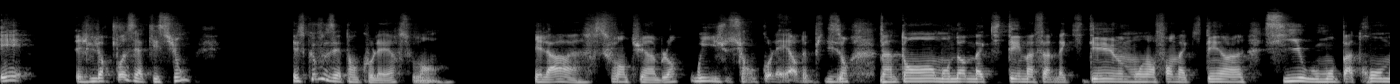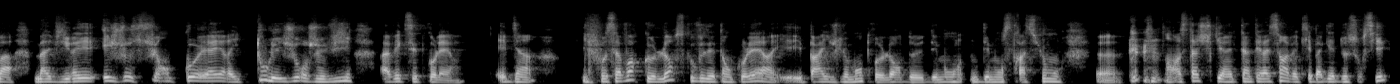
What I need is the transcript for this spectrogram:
Et je leur pose la question, est-ce que vous êtes en colère souvent? Et là, souvent tu es un blanc. Oui, je suis en colère depuis 10 ans, 20 ans, mon homme m'a quitté, ma femme m'a quitté, mon enfant m'a quitté, hein, si ou mon patron m'a viré et je suis en colère et tous les jours je vis avec cette colère. Eh bien, il faut savoir que lorsque vous êtes en colère, et pareil, je le montre lors de démonstrations, euh, un stage qui est intéressant avec les baguettes de sourcier,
